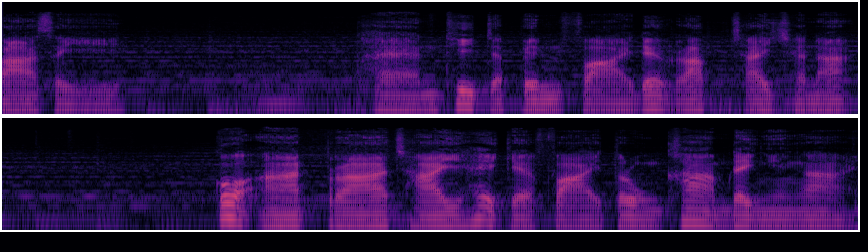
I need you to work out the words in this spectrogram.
ราศีแทนที่จะเป็นฝ่ายได้รับชัยชนะ ก็อาจปราชัยให้แก่ฝ่ายตรงข้ามได้ง่าย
